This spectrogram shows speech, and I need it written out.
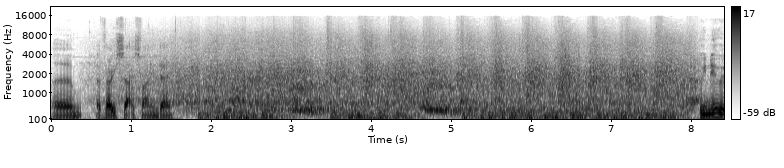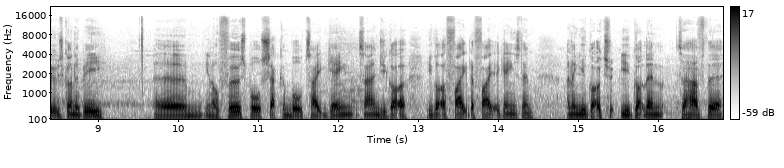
Um, a very satisfying day. We knew it was going to be, um, you know, first ball, second ball type game. At times you got to you got to fight the fight against them, and then you've got to, you've got then to have the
